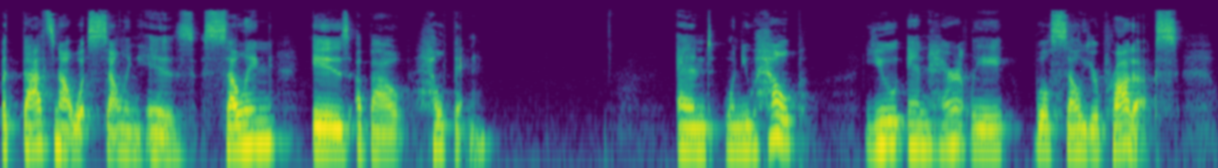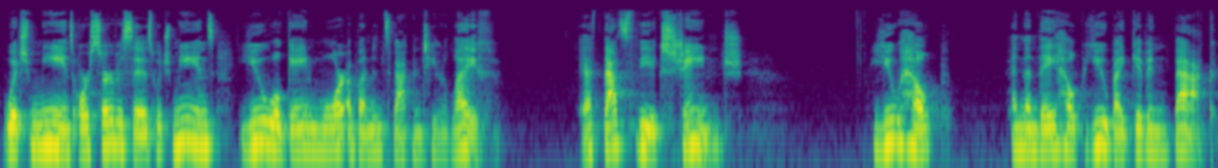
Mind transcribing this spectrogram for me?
But that's not what selling is. Selling is about helping. And when you help, you inherently will sell your products, which means, or services, which means you will gain more abundance back into your life. If That's the exchange. You help, and then they help you by giving back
